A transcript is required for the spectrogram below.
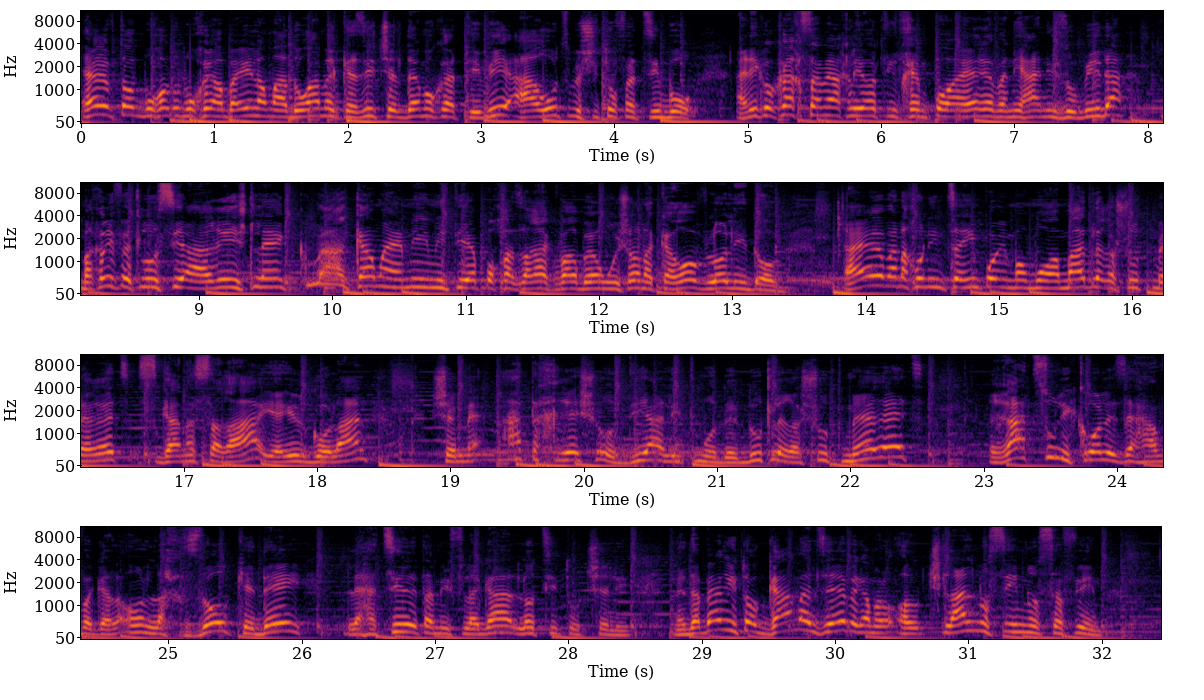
ערב טוב, ברוכות וברוכים הבאים למהדורה המרכזית של דמוקרט TV, הערוץ בשיתוף הציבור. אני כל כך שמח להיות איתכם פה הערב, אני הני זובידה, מחליף את לוסי האריש לכבר כמה ימים, היא תהיה פה חזרה כבר ביום ראשון הקרוב, לא לדאוג. הערב אנחנו נמצאים פה עם המועמד לראשות מרצ, סגן השרה, יאיר גולן, שמעט אחרי שהודיע על התמודדות לראשות מרצ, רצו לקרוא לזהבה גלאון לחזור כדי להציל את המפלגה, לא ציטוט שלי. נדבר איתו גם על זה וגם על שלל נושאים נוספים.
